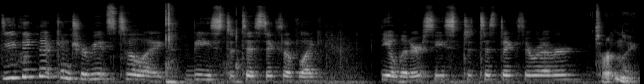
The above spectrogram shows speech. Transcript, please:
Do you think that contributes to like these statistics of like the illiteracy statistics or whatever? Certainly.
